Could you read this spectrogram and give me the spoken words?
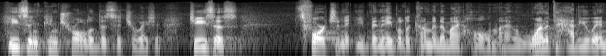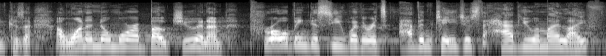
He's in control of the situation. Jesus, it's fortunate you've been able to come into my home. I wanted to have you in because I, I want to know more about you, and I'm probing to see whether it's advantageous to have you in my life.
